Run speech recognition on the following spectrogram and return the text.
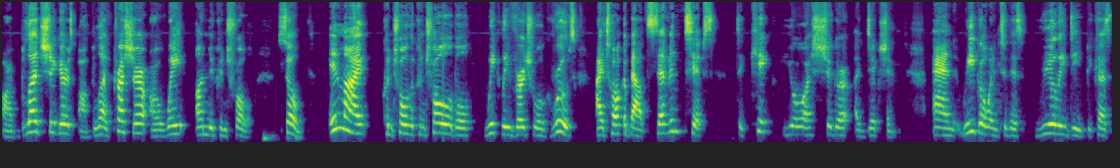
our blood sugars, our blood pressure, our weight under control. So, in my Control the Controllable weekly virtual groups, I talk about seven tips to kick your sugar addiction. And we go into this really deep because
